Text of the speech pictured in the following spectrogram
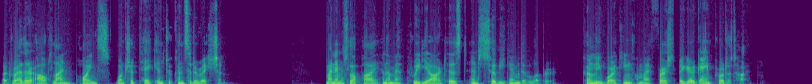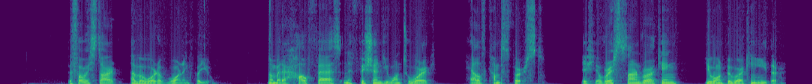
but rather outline points one should take into consideration. My name is Lopai and I'm a 3D artist and 2D game developer, currently working on my first bigger game prototype. Before we start, I have a word of warning for you. No matter how fast and efficient you want to work, health comes first. If your wrists aren't working, you won't be working either,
